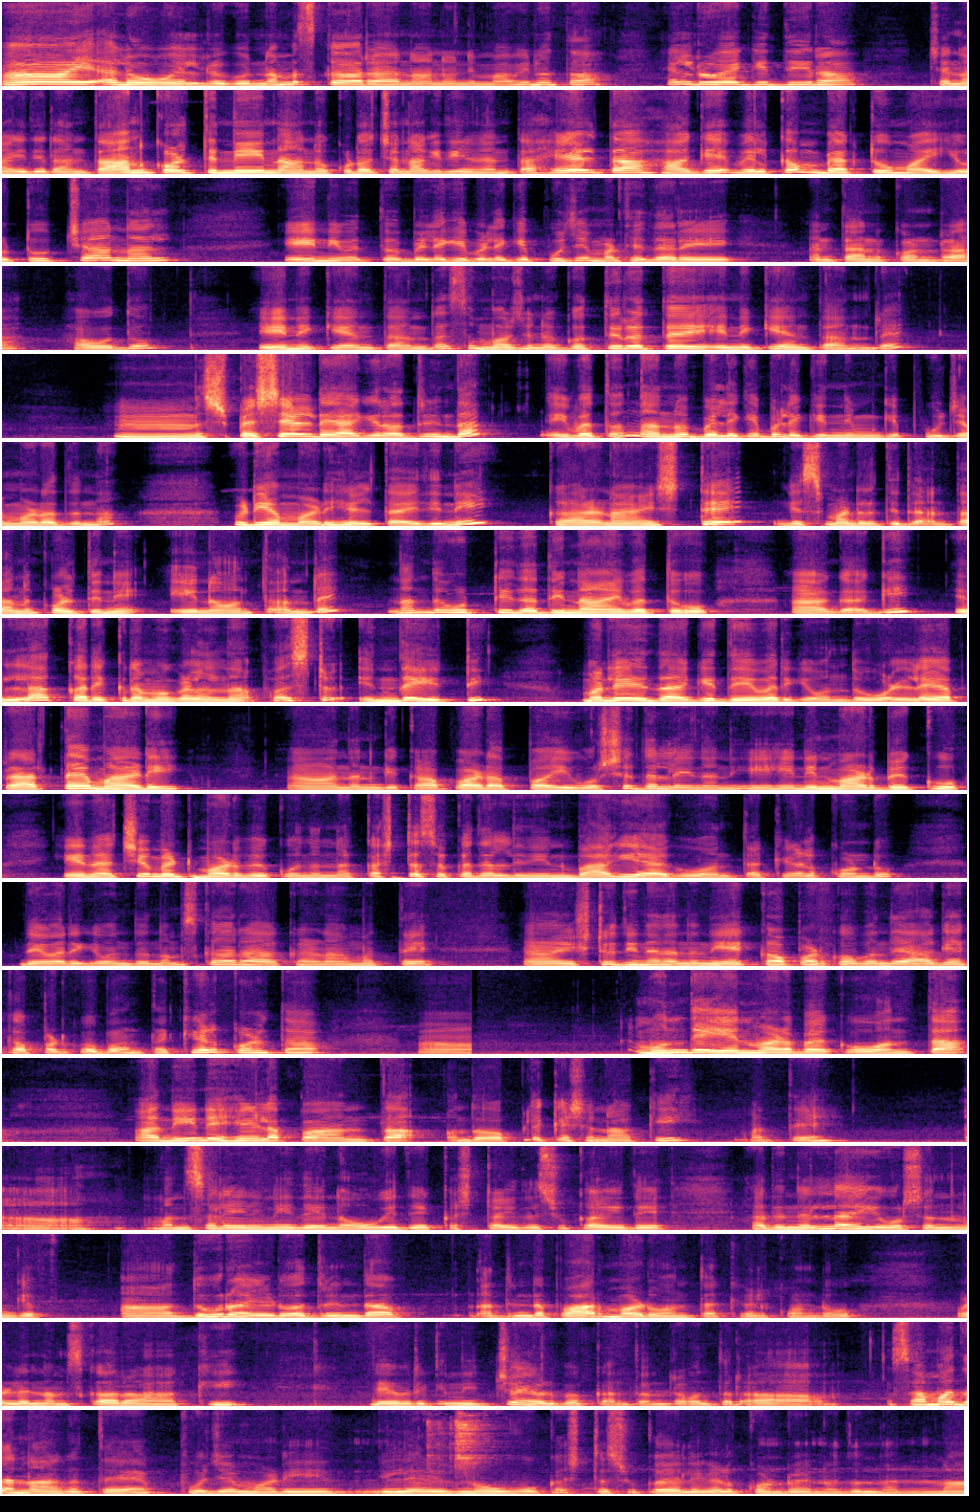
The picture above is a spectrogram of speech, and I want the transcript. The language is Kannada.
ಹಾಯ್, ಹಲೋ ಎಲ್ರಿಗೂ. ನಮಸ್ಕಾರ, ನಾನು ನಿಮ್ಮ ವಿನುತ. ಎಲ್ಲರೂ ಹೇಗಿದ್ದೀರಾ? ಚೆನ್ನಾಗಿದ್ದೀರಾ ಅಂತ ಅಂದ್ಕೊಳ್ತೀನಿ ನಾನು ಕೂಡ ಚೆನ್ನಾಗಿದ್ದೀನಿ ಅಂತ ಹೇಳ್ತಾ, ಹಾಗೆ welcome back to my YouTube channel ಏನಿವತ್ತು ಬೆಳಗ್ಗೆ ಬೆಳಗ್ಗೆ ಪೂಜೆ ಮಾಡ್ತಿದ್ದಾರೆ ಅಂತ ಅಂದ್ಕೊಂಡ್ರ ಹೌದು. ಏನಕ್ಕೆ ಅಂತ ಅಂದರೆ ಸುಮಾರು ಜನ ಗೊತ್ತಿರುತ್ತೆ. ಏನಕ್ಕೆ ಅಂತ ಅಂದರೆ ಸ್ಪೆಷಲ್ ಡೇ ಆಗಿರೋದ್ರಿಂದ ಇವತ್ತು ನಾನು ಬೆಳಗ್ಗೆ ಬೆಳಗ್ಗೆ ನಿಮಗೆ ಪೂಜೆ ಮಾಡೋದನ್ನು ವಿಡಿಯೋ ಮಾಡಿ ಹೇಳ್ತಾ ಇದ್ದೀನಿ. ಕಾರಣ ಇಷ್ಟೇ ಗೆಸ್ ಮಾಡಿರ್ತಿದ್ದೆ ಅಂತ ಅಂದ್ಕೊಳ್ತೀನಿ ಏನೋ ಅಂತ ಅಂದರೆ ನಂದು ಹುಟ್ಟಿದ ದಿನ ಇವತ್ತು. ಹಾಗಾಗಿ ಎಲ್ಲ ಕಾರ್ಯಕ್ರಮಗಳನ್ನು ಫಸ್ಟ್ ಹಿಂದೆ ಇಟ್ಟು ಮನೆಯದಾಗಿ ದೇವರಿಗೆ ಒಂದು ಒಳ್ಳೆಯ ಪ್ರಾರ್ಥನೆ ಮಾಡಿ. ನನಗೆ ಕಾಪಾಡಪ್ಪ, ಈ ವರ್ಷದಲ್ಲಿ ನಾನು ಏನೇನು ಮಾಡಬೇಕು, ಏನು ಅಚೀವ್ಮೆಂಟ್ ಮಾಡಬೇಕು, ನನ್ನ ಕಷ್ಟ ಸುಖದಲ್ಲಿ ನೀನು ಭಾಗಿಯಾಗು ಅಂತ ಕೇಳಿಕೊಂಡು ದೇವರಿಗೆ ಒಂದು ನಮಸ್ಕಾರ ಹಾಕೋಣ ಮತ್ತು ಇಷ್ಟು ದಿನ ನನ್ನನ್ನು ಹೇಗೆ ಕಾಪಾಡ್ಕೊ ಬಂದೆ, ಹಾಗೆ ಕಾಪಾಡ್ಕೊಬಾ ಅಂತ ಕೇಳ್ಕೊಳ್ತಾ ಮುಂದೆ ಏನು ಮಾಡಬೇಕು ಅಂತ ನೀನೇ ಹೇಳಪ್ಪ ಅಂತ ಒಂದು ಅಪ್ಲಿಕೇಶನ್ ಹಾಕಿ ಮತ್ತು ಮನಸ್ಸಲ್ಲಿ ಏನೇನಿದೆ, ನೋವಿದೆ, ಕಷ್ಟ ಇದೆ, ಸುಖ ಇದೆ, ಅದನ್ನೆಲ್ಲ ಈ ವರ್ಷ ನನಗೆ ದೂರ ಇಡು, ಅದರಿಂದ ಅದರಿಂದ ಪಾರು ಮಾಡು ಅಂತ ಕೇಳಿಕೊಂಡು ಒಳ್ಳೆ ನಮಸ್ಕಾರ ಹಾಕಿ ದೇವರಿಗೆ ನಿಜ ಹೇಳ್ಬೇಕಂತಂದರೆ ಒಂಥರ ಸಮಾಧಾನ ಆಗುತ್ತೆ. ಪೂಜೆ ಮಾಡಿ, ಇಲ್ಲೇ ನೋವು, ಕಷ್ಟ, ಸುಖ ಎಲ್ಲ ಹೇಳ್ಕೊಂಡು ಅನ್ನೋದು ನನ್ನ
